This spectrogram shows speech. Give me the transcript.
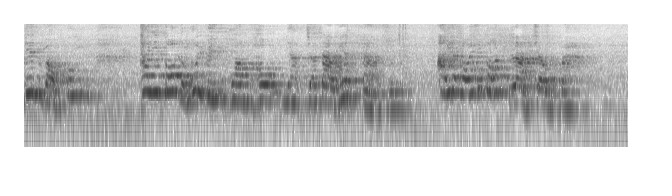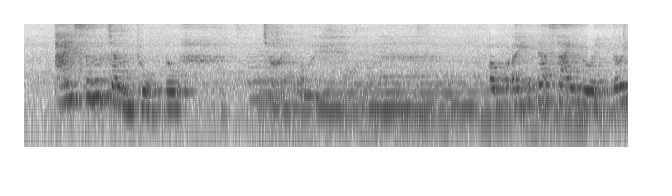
Tiên vào cung, thay con ở ngôi vị hoàng hậu nhà Trần. ta biết cả rồi. Ai đã nói với con? là chồng bà thái sư trần thủ độ Trời ơi, ông ấy đã sai người tới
